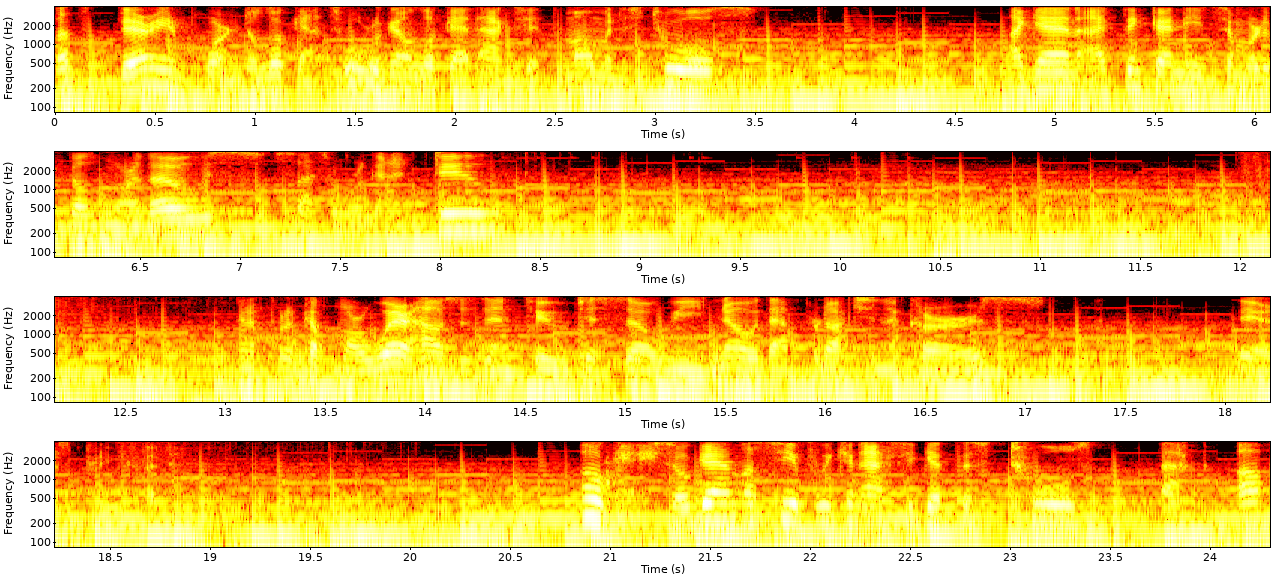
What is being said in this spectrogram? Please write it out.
That's very important to look at. So what we're going to look at actually at the moment is tools. Again, I think I need somewhere to build more of those, so that's what we're going to do. To put a couple more warehouses in too, just so we know that production occurs. There's pretty good. Okay, so again, let's see if we can actually get this tools back up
